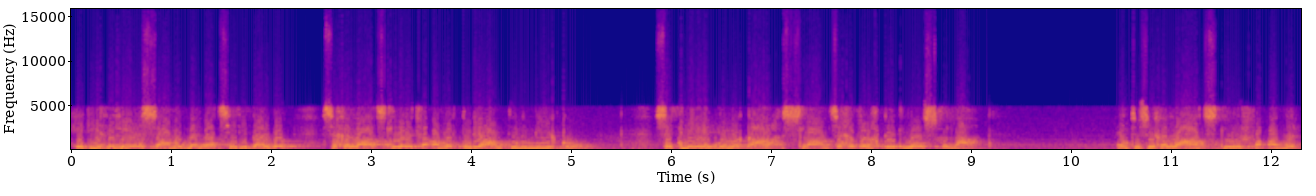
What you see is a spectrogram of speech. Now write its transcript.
Het jy gelees saam met my wat sê die Bybel? Sy gelaatskleur het verander toe die hand in die muur kom. Sy knie het in mekaar geslaan, sy gewrig het losgelaat. En toe sy gelaatskleur verander,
